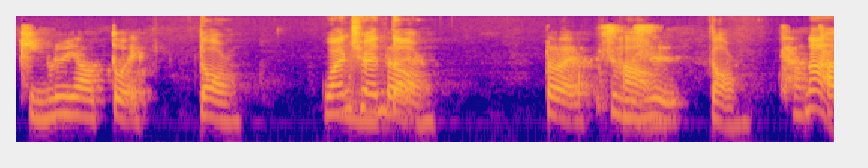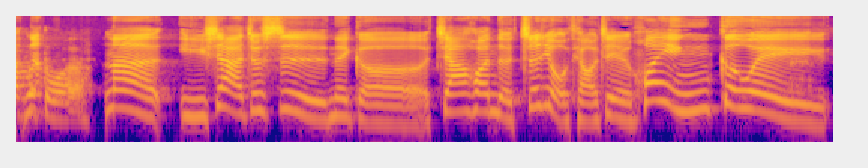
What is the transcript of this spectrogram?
频率要对，懂，完全对懂，对，是不是？懂。差那差不多了。那以下就是那个加欢的真有条件，欢迎各位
